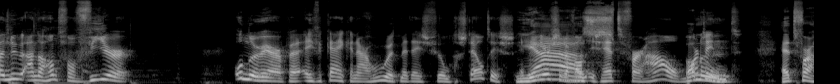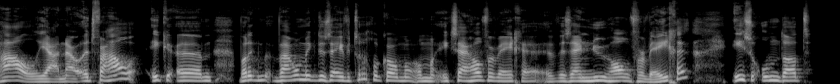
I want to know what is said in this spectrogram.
We nu aan de hand van vier onderwerpen even kijken naar hoe het met deze film gesteld is. En Ja, de eerste daarvan is het verhaal. Martin, Spannend. Het verhaal, ja, nou, het verhaal. Ik, ehm, wat ik, waarom ik dus even terug wil komen, om, ik zei halverwege, eh, we zijn nu halverwege, is omdat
